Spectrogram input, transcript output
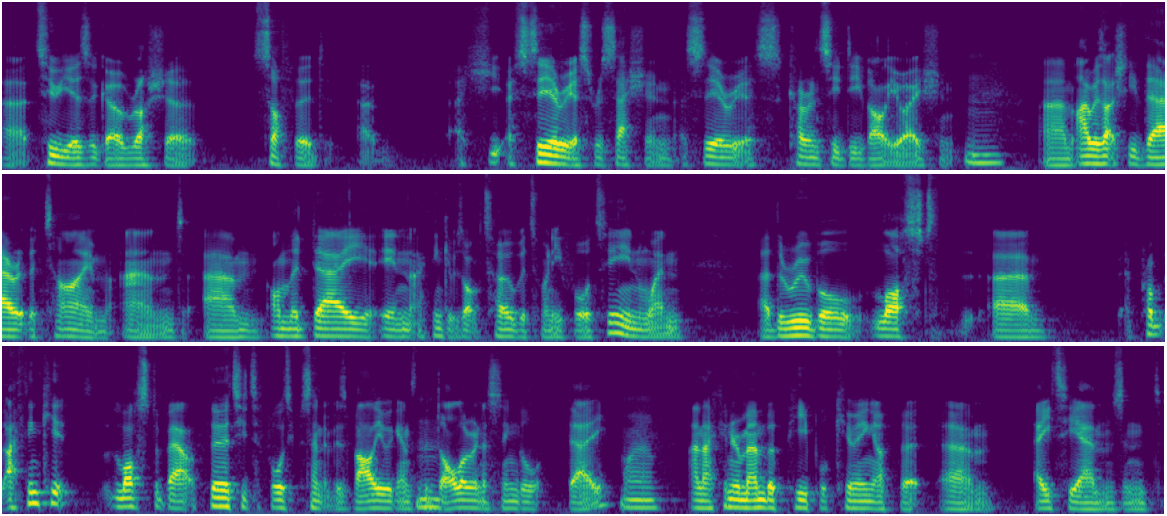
uh, two years ago Russia suffered um, a, a serious recession, a serious currency devaluation. Um, I was actually there at the time, and um, on the day in I think it was October 2014 when uh, the ruble lost. Um, prob- I think it lost about 30 to 40 percent of its value against the dollar in a single day. Wow. And I can remember people queuing up at um, ATMs and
